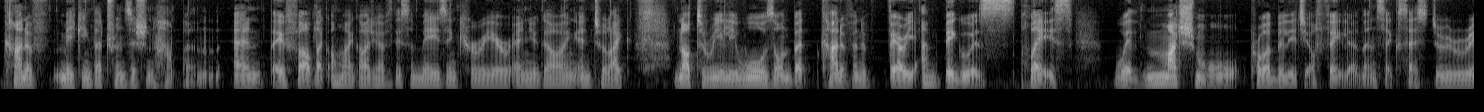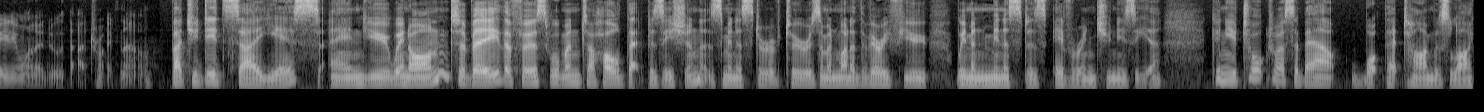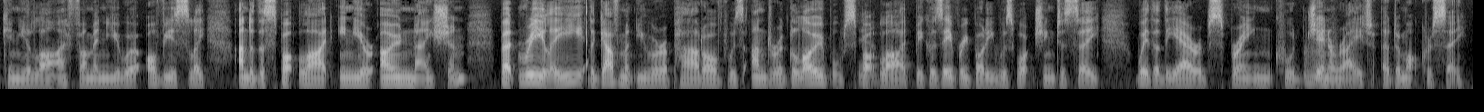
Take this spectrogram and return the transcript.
kind of making that transition happen. And they felt like, oh my God, you have this amazing career and you're going into like not to really war zone, but kind of in a very ambiguous place with much more probability of failure than success. Do we really want to do that right now? But you did say yes, and you went on to be the first woman to hold that position as Minister of Tourism and one of the very few women ministers ever in Tunisia. Can you talk to us about what that time was like in your life? I mean, you were obviously under the spotlight in your own nation, but really the government you were a part of was under a global spotlight yeah. because everybody was watching to see whether the Arab Spring could mm. generate a democracy.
